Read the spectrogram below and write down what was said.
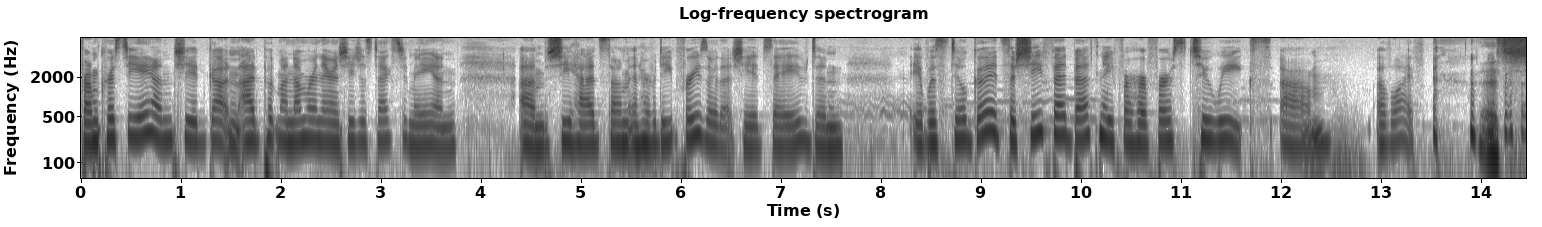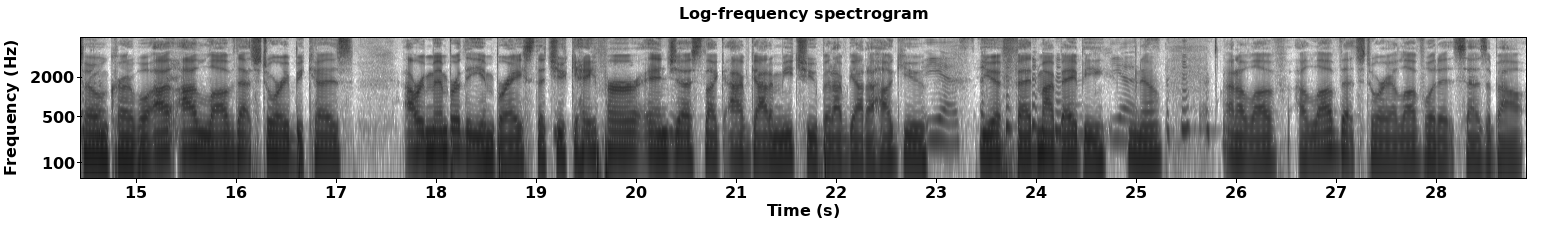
from Christiane. She had gotten, I'd put my number in there, and she just texted me and um, she had some in her deep freezer that she had saved, and it was still good. So she fed Bethany for her first two weeks um, of life. it's so incredible. I, I love that story because I remember the embrace that you gave her and just like, I've got to meet you, but I've got to hug you. Yes. You have fed my baby, yes. you know? And I love, I love that story. I love what it says about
